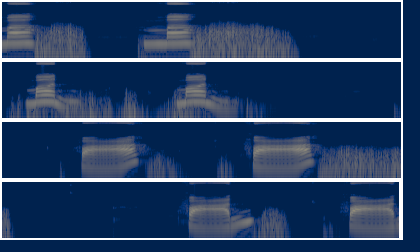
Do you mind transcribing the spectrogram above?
เม เม เม่น เม่น ฝา ฝา ฝาน ฝาน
